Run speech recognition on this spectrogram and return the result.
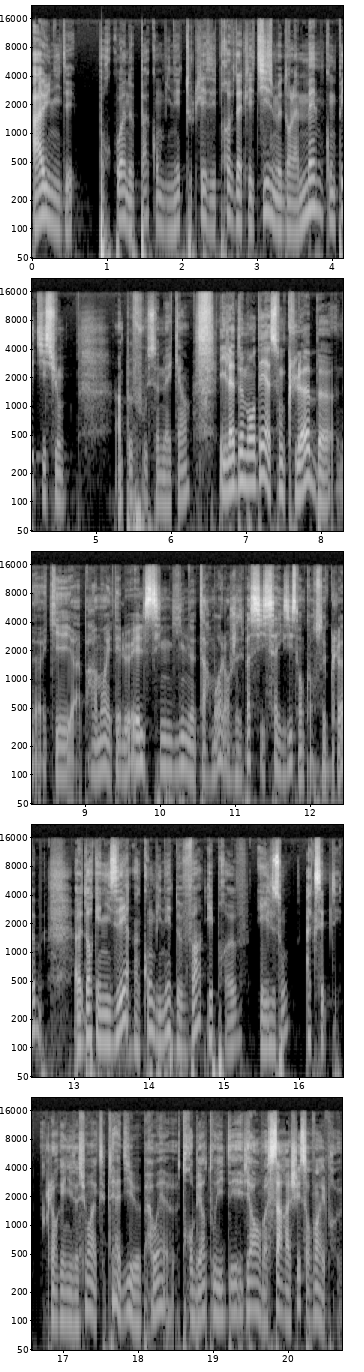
a une idée. Pourquoi ne pas combiner toutes les épreuves d'athlétisme dans la même compétition? Un peu fou ce mec. hein. Il a demandé à son club, euh, qui apparemment était le Helsingin Tarmo, alors je ne sais pas si ça existe encore ce club, euh, d'organiser un combiné de 20 épreuves et ils ont accepté. L'organisation a accepté, a dit euh, bah ouais, trop bien ton idée, viens, on va s'arracher sur 20 épreuves.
